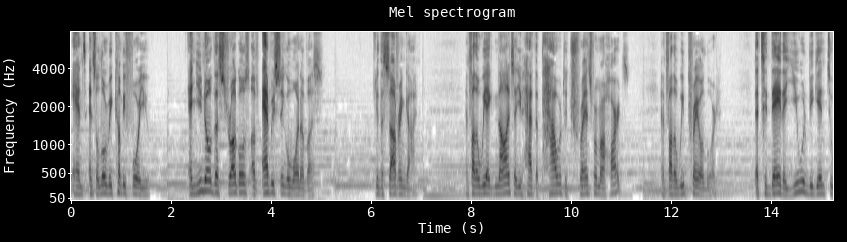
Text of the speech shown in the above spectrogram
and, and so, Lord, we come before you, and you know the struggles of every single one of us. You're the sovereign God. And Father, we acknowledge that you have the power to transform our hearts. And Father, we pray, oh Lord, that today that you would begin to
